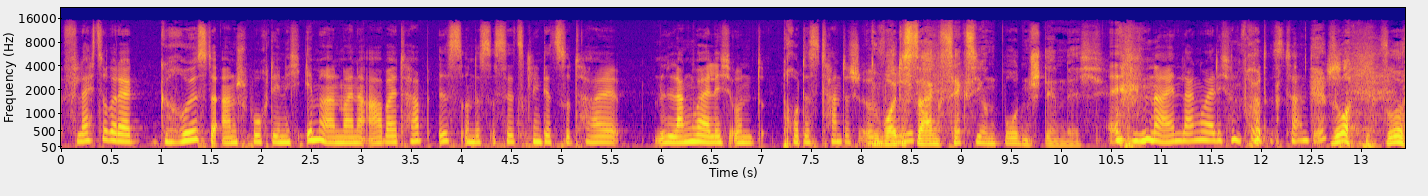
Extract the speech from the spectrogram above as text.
vielleicht sogar der größte Anspruch, den ich immer an meine Arbeit habe, ist, und das ist jetzt, klingt jetzt total langweilig und protestantisch irgendwie. Du wolltest sagen sexy und bodenständig. Nein, langweilig und protestantisch. So, so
